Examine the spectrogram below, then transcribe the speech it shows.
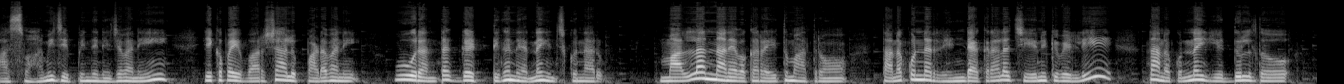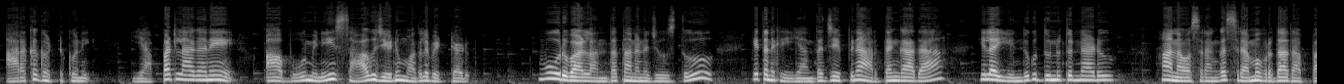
ఆ స్వామి చెప్పింది నిజమని ఇకపై వర్షాలు పడవని ఊరంతా గట్టిగా నిర్ణయించుకున్నారు. మల్లన్న అనే ఒక రైతు మాత్రం తనకున్న రెండెకరాల చేనుకి వెళ్ళి తనకున్న ఎద్దులతో అరకగట్టుకుని ఎప్పట్లాగానే ఆ భూమిని సాగు చేయడం మొదలుపెట్టాడు. ఊరు వాళ్ళంతా తనను చూస్తూ ఇతనికి ఎంత చెప్పినా అర్థం కాదా? ఇలా ఎందుకు దున్నుతున్నాడు? అనవసరంగా శ్రమ వృధా తప్ప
